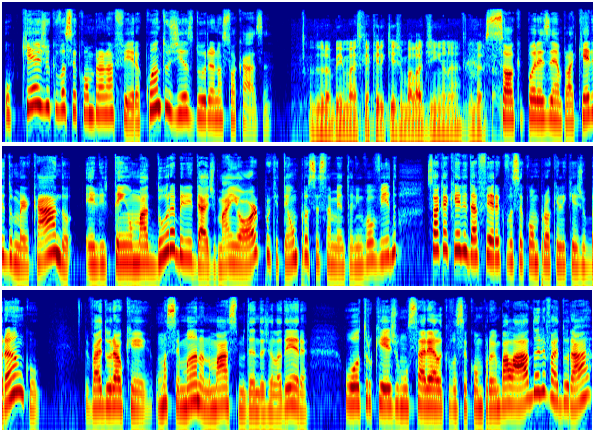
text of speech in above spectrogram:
O queijo que você compra na feira, quantos dias dura na sua casa? Dura bem mais que aquele queijo embaladinho, né? Do mercado. Só que, por exemplo, aquele do mercado, ele tem uma durabilidade maior, porque tem um processamento ali envolvido. Só que aquele da feira que você comprou, aquele queijo branco, vai durar o quê? Uma semana no máximo dentro da geladeira? O outro queijo mussarela que você comprou embalado, ele vai durar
